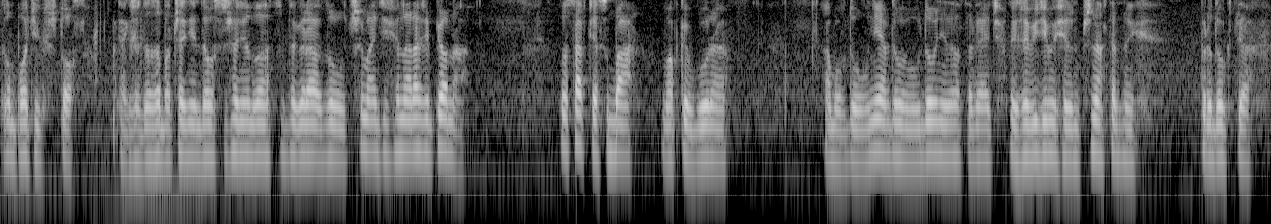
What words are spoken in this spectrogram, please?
Kompocik sztos. Także do zobaczenia, do usłyszenia do następnego razu. Trzymajcie się na razie piona. Zostawcie suba, łapkę w górę albo w dół. Nie, w dół, w dół nie zostawiajcie. Także widzimy się przy następnych produkcjach.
